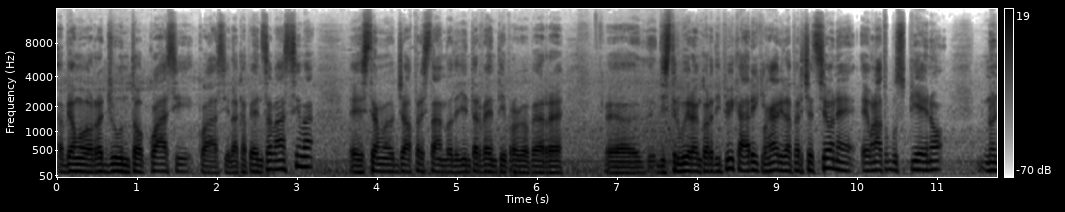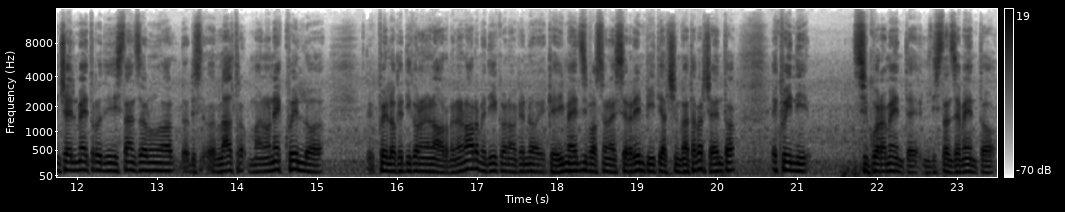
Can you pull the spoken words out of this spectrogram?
abbiamo raggiunto quasi, quasi la capienza massima e stiamo già prestando degli interventi proprio per eh, distribuire ancora di più i carichi. Magari la percezione è un autobus pieno, non c'è il metro di distanza l'uno dall'altro, ma non è quello, quello, che dicono le norme. Le norme dicono che, noi, che i mezzi possono essere riempiti al 50% e quindi sicuramente il distanziamento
